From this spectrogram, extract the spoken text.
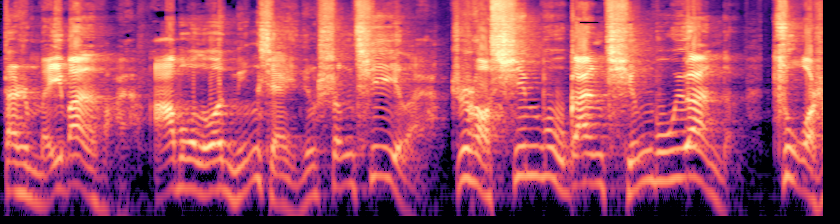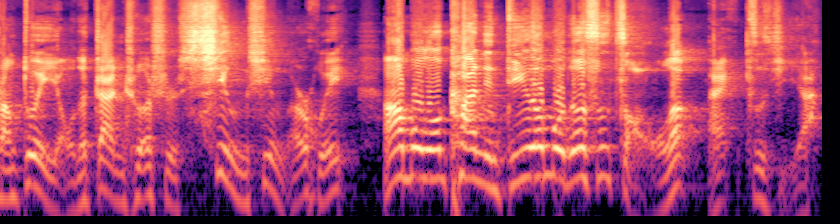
但是没办法呀，阿波罗明显已经生气了呀，只好心不甘情不愿的坐上队友的战车，是悻悻而回。阿波罗看见狄俄莫德斯走了，哎，自己呀。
